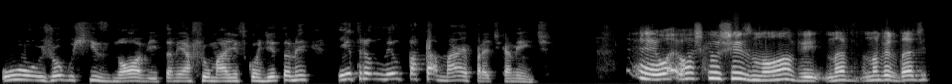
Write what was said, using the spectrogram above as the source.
o jogo X9 e também a filmagem escondida também entra no mesmo patamar praticamente. É, eu, eu acho que o X9, na, na verdade,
